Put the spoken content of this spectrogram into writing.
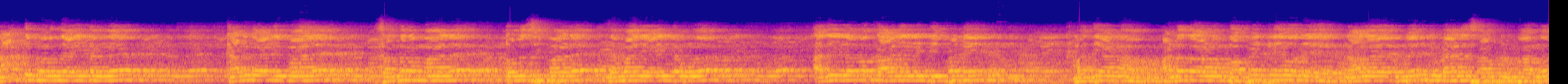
நாட்டு மருந்து ஐட்டங்க கண்காணி மாலை சந்தன மாலை துளசி மாலை இந்த மாதிரி ஐட்டங்க அது இல்லாமல் காலையில் டிஃபனு மத்தியானம் அன்னதானம் பஃபெட்லேயே ஒரு நாலாயிரம் பேருக்கு மேலே சாப்பிட்ருப்பாங்க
